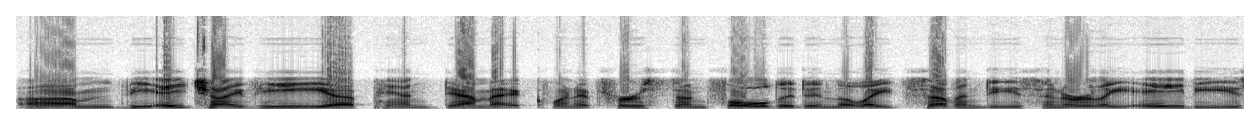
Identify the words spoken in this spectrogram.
um, the HIV uh, pandemic, when it first unfolded in the late 70s and early 80s,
